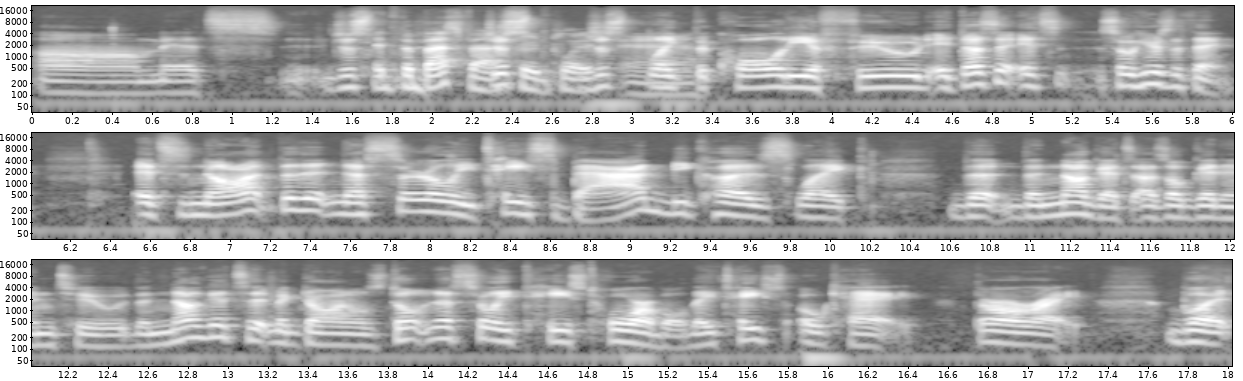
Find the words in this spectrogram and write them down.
Um, it's just It's the best fast just food place. just Eh. like the quality of food. It doesn't. It's so here's the thing. It's not that it necessarily tastes bad because like the the nuggets, as I'll get into, the nuggets at McDonald's don't necessarily taste horrible. They taste okay. They're all right. But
